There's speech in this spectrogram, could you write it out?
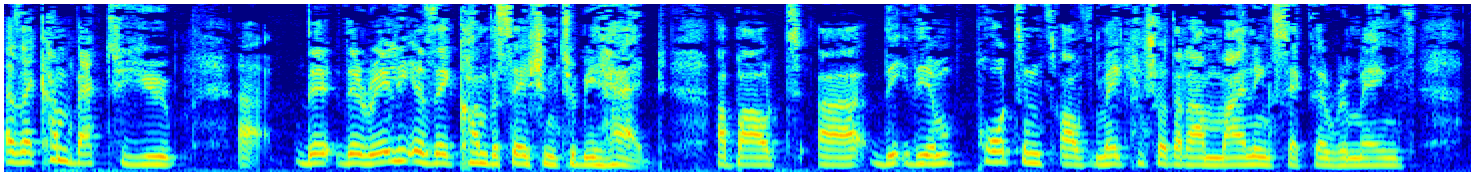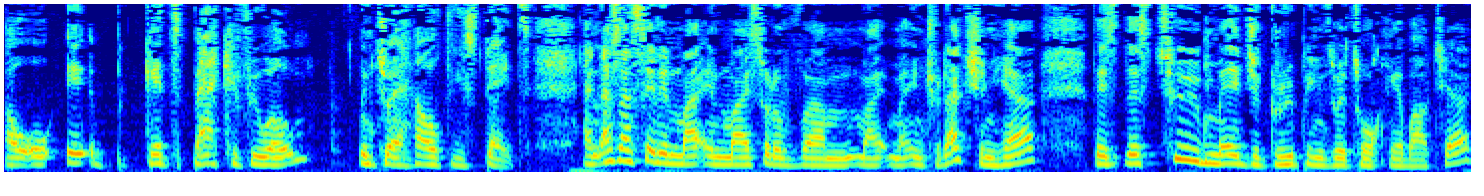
as I come back to you, uh, there, there really is a conversation to be had about uh, the, the importance of making sure that our mining sector remains, uh, or it gets back, if you will, into a healthy state. And as I said in my in my sort of um, my, my introduction here, there's there's two major groupings we're talking about here:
